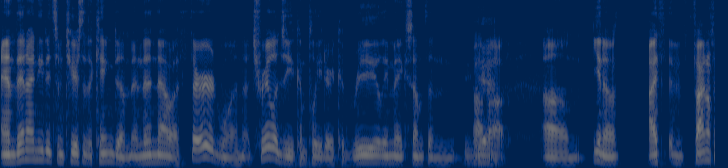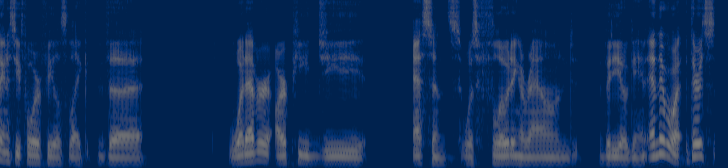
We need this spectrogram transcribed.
and then I needed some Tears of the Kingdom, and then now a third one, a trilogy completer, could really make something pop Yeah. off. Um, you know, I th- Final Fantasy IV feels like the whatever RPG essence was floating around video game, and there were there's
